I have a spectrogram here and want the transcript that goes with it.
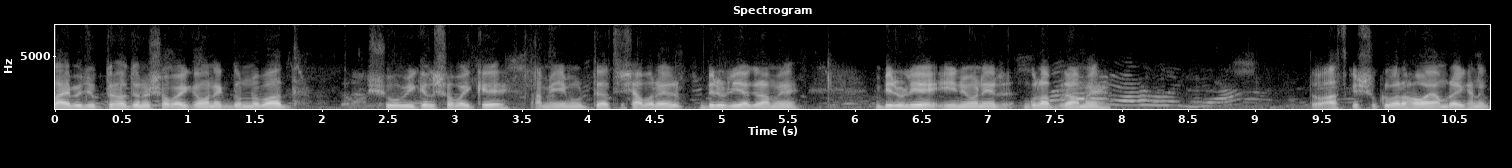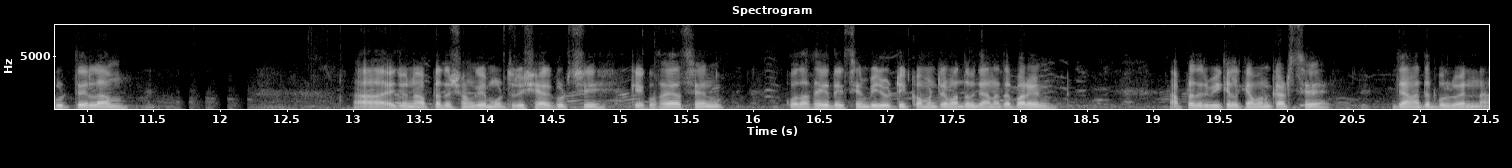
লাইভে যুক্ত হওয়ার জন্য সবাইকে অনেক ধন্যবাদ। শুভ বিকেল সবাইকে। আমি এই মুহূর্তে আছি সাভারের বিরুলিয়া গ্রামে, বিরুলিয়া ইউনিয়নের গোলাপ গ্রামে। তো আজকে শুক্রবার হওয়ায় আমরা এখানে ঘুরতে এলাম। এই জন্য আপনাদের সঙ্গে মুহূর্তটি শেয়ার করছি। কে কোথায় আছেন, কোথা থেকে দেখছেন ভিডিওটি কমেন্টের মাধ্যমে জানাতে পারেন। আপনাদের বিকেল কেমন কাটছে, জানাতে বলবেন না।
